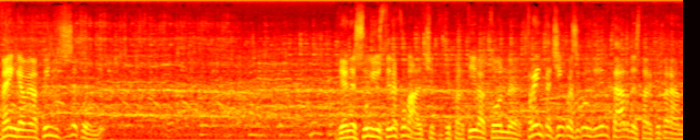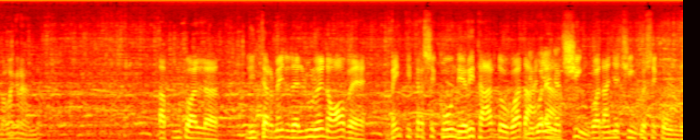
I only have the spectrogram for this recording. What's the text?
Veng aveva 15 secondi viene su Justina Kovalcic che partiva con 35 secondi di ritardo e sta recuperando alla grande. Appunto all'intermedio dell'1,9 23 secondi in ritardo guadagna, guadagna 5. guadagna 5 secondi.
